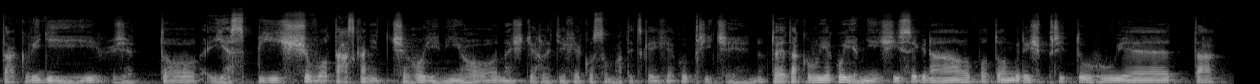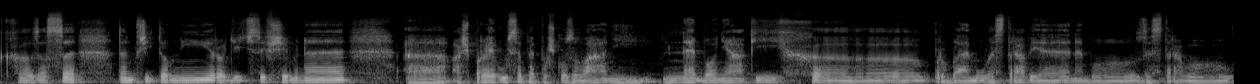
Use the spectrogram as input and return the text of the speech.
tak vidí, že to je spíš otázka něčeho jiného než těchto těch jako somatických jako příčin. To je takový jako jemnější signál. Potom, když přituhuje, tak zase ten přítomný rodič si všimne eh, až projevů sebepoškozování nebo nějakých eh, problémů ve stravě nebo se stravou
